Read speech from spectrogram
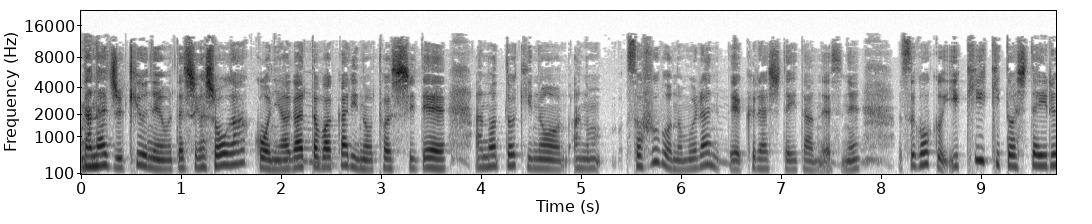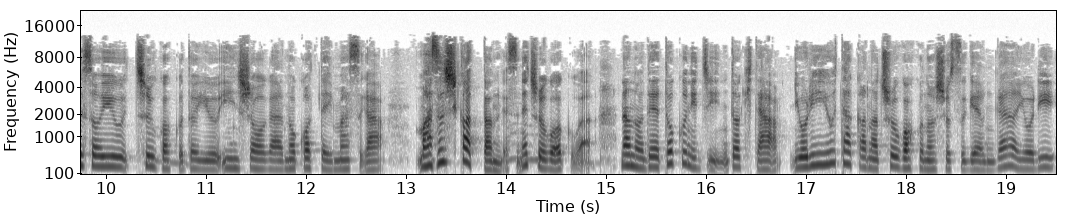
79年私が小学校に上がったばかりの年で、あの時のあの祖父母の村で暮らしていたんですね。すごく生き生きとしているそういう中国という印象が残っていますが、貧しかったんですね、中国は。なので、特にじんときた、より豊かな中国の出現が、より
